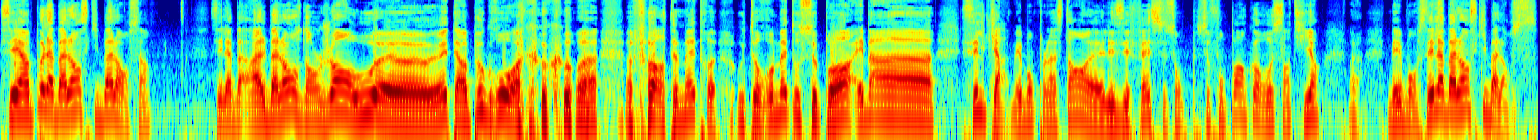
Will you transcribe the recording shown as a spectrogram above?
C'est un peu la balance qui balance. Hein c'est la elle balance dans le genre où euh, t'es un peu gros hein, Coco hein. va te mettre ou te remettre au support. Et eh ben c'est le cas. Mais bon pour l'instant euh, les effets se sont se font pas encore ressentir. Voilà. Mais bon c'est la balance qui balance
